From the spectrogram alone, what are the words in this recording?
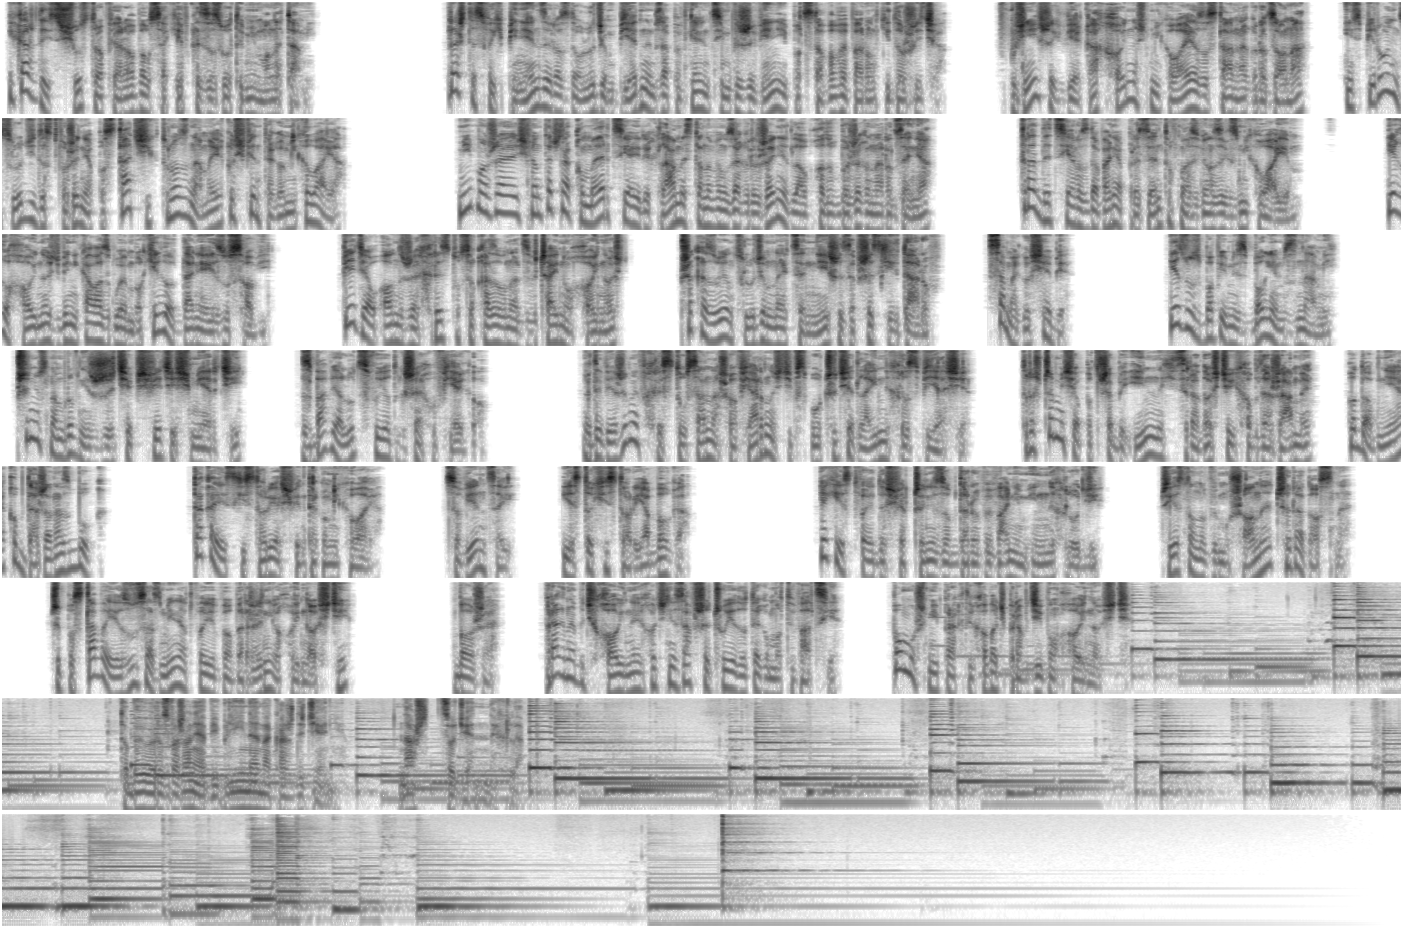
i każdej z sióstr ofiarował sakiewkę ze złotymi monetami. Resztę swoich pieniędzy rozdał ludziom biednym, zapewniając im wyżywienie i podstawowe warunki do życia. W późniejszych wiekach hojność Mikołaja została nagrodzona, inspirując ludzi do stworzenia postaci, którą znamy jako świętego Mikołaja. Mimo, że świąteczna komercja i reklamy stanowią zagrożenie dla obchodów Bożego Narodzenia, tradycja rozdawania prezentów ma związek z Mikołajem. Jego hojność wynikała z głębokiego oddania Jezusowi. Wiedział on, że Chrystus okazał nadzwyczajną hojność, przekazując ludziom najcenniejszy ze wszystkich darów samego siebie. Jezus bowiem jest Bogiem z nami. Przyniósł nam również życie w świecie śmierci, zbawia lud swój od grzechów Jego. Gdy wierzymy w Chrystusa, nasza ofiarność i współczucie dla innych rozwija się. Troszczymy się o potrzeby innych i z radością ich obdarzamy, podobnie jak obdarza nas Bóg. Taka jest historia świętego Mikołaja. Co więcej, jest to historia Boga. Jakie jest Twoje doświadczenie z obdarowywaniem innych ludzi? Czy jest ono wymuszone, czy radosne? Czy postawa Jezusa zmienia Twoje wyobrażenie o hojności? Boże, pragnę być hojny, choć nie zawsze czuję do tego motywację. Pomóż mi praktykować prawdziwą hojność. To były rozważania biblijne na każdy dzień. Nasz codzienny chleb.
